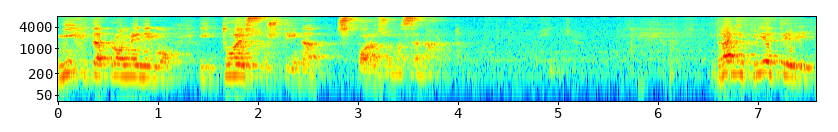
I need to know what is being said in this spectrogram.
njih da promenimo i to je suština sporazuma sa narodom. Dragi prijatelji,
